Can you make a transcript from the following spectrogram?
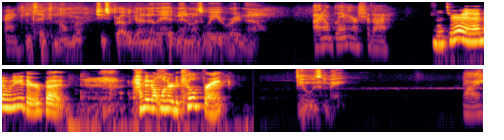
Frank. I'm taking number. She's probably got another hitman on his way here right now. I don't blame her for that. That's right, I don't either, but I kind of don't want her to kill Frank. It was me. Why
